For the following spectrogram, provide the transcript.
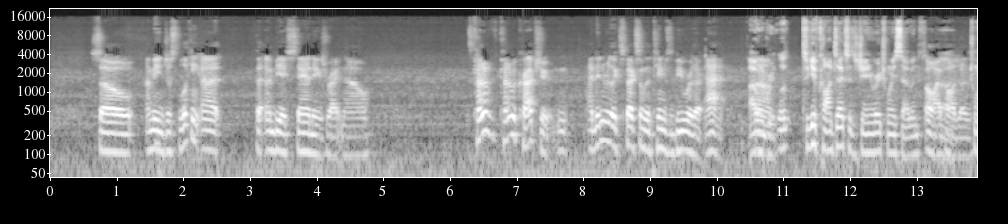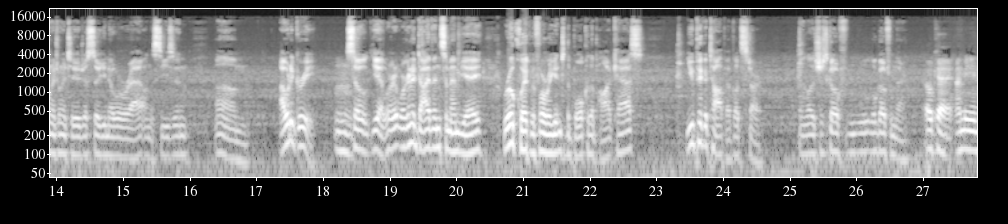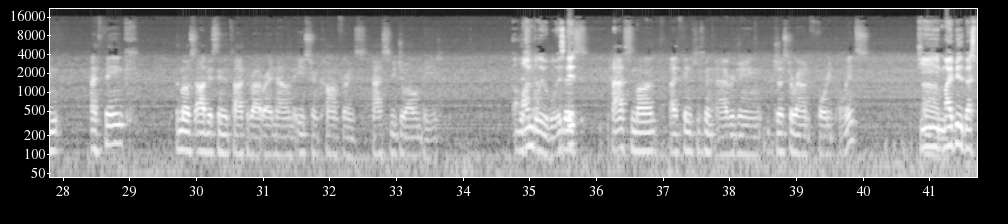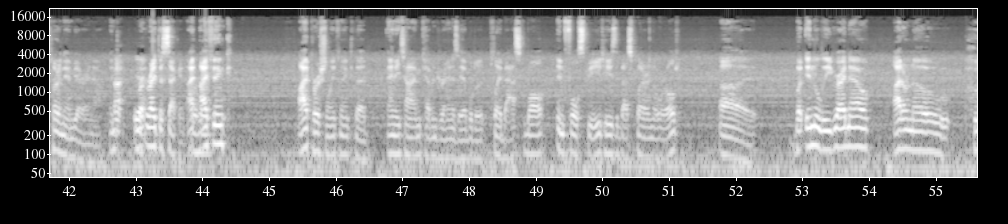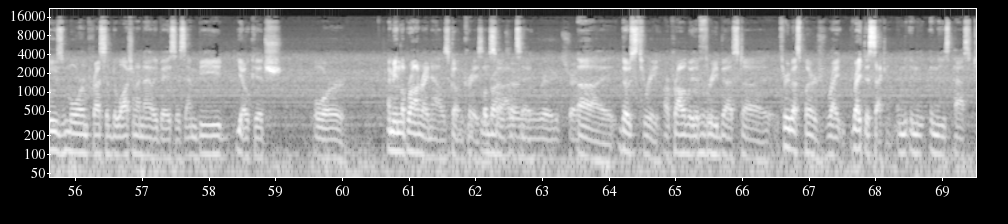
So, I mean, just looking at the NBA standings right now, it's kind of kind of a crapshoot. I didn't really expect some of the teams to be where they're at. I would Um, agree. Look, to give context, it's January 27th. Oh, I apologize. 2022, just so you know where we're at on the season. Um, I would agree. Mhm. So, yeah, we're, we're going to dive in some NBA real quick before we get into the bulk of the podcast. You pick a topic. Let's start. And let's just go, from, we'll go from there. Okay, I mean, I think the most obvious thing to talk about right now in the Eastern Conference has to be Joel Embiid. This- Unbelievable. Is this it, past month, I think he's been averaging just around 40 points. he um, might be the best player in the NBA right now. Uh, yeah. right, right this second. I, Mhm. I think, I personally think that anytime Kevin Durant is able to play basketball in full speed, he's the best player in the world. Uh, but in the league right now, I don't know who's more impressive to watch on a nightly basis: Embiid, Jokic, or I mean LeBron right now is going crazy. LeBron's so I would say really uh, those three are probably the Mhm. three best uh, three best players right right this second in, in in these past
